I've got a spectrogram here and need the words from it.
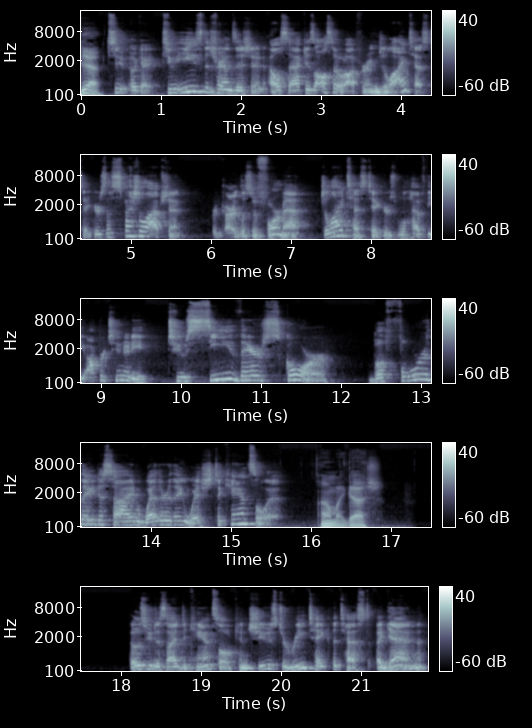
yeah. To, okay, to ease the transition, LSAC is also offering July test takers a special option. Regardless of format, July test takers will have the opportunity to see their score before they decide whether they wish to cancel it. Oh my gosh. Those who decide to cancel can choose to retake the test again.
